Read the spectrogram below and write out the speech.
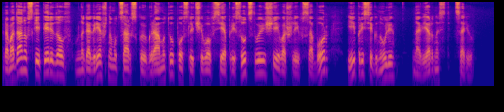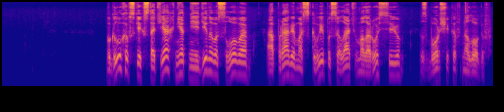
Рамадановский передал многогрешному царскую грамоту, после чего все присутствующие вошли в собор и присягнули на верность царю. В глуховских статьях нет ни единого слова о праве Москвы посылать в Малороссию сборщиков налогов.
